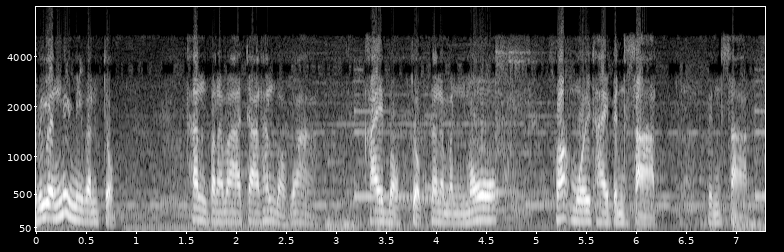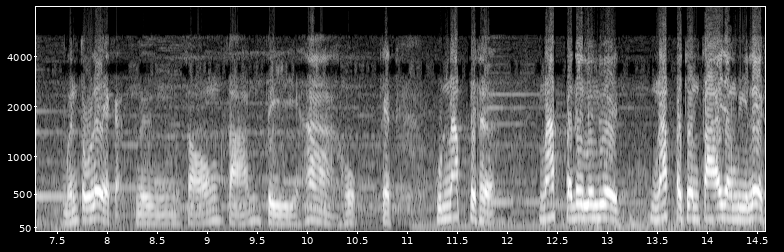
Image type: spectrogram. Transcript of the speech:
เรียนไม่มีวันจบ ท่านปรมาจารย์ท่านบอกว่า ใครบอกจบนั่นนะมันโม้เพราะมวยไทยเป็นศาสตร์เป็นศาสตร์ เหมือนตัวเลขอะหนึ่งสองสามสี่ห้าหกเจ็ดคุณนับไปเถอะ นับไปได้เรื่อยๆ นับไปจนตายยังมีเลข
